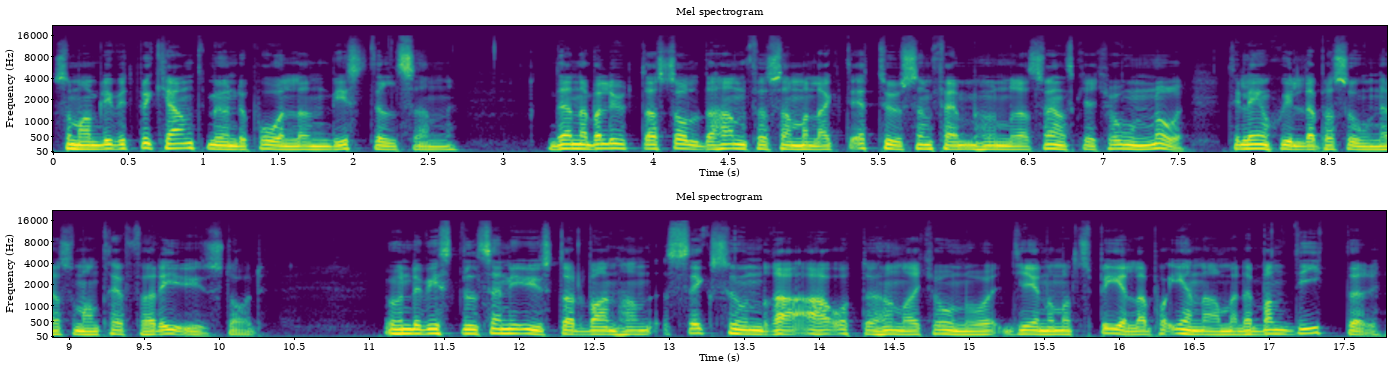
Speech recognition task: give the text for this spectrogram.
som han blivit bekant med under Polenvistelsen. Denna valuta sålde han för sammanlagt 1500 svenska kronor till enskilda personer som han träffade i Ystad. Under vistelsen i Ystad vann han 600-800 kronor genom att spela på enarmade banditer.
